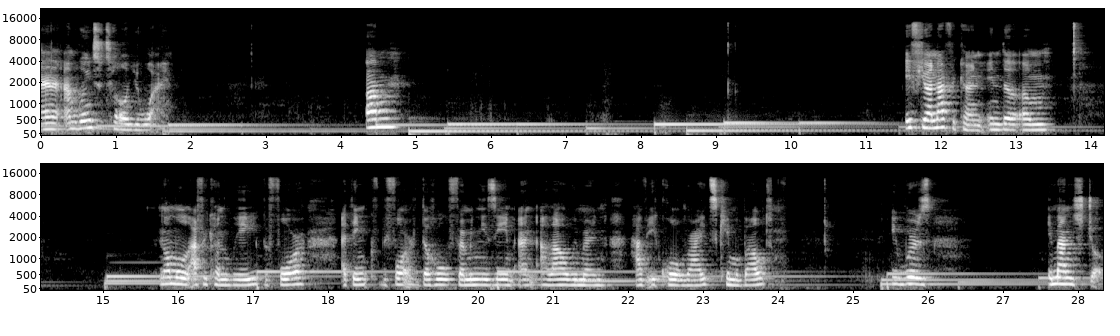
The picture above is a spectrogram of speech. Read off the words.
And I'm going to tell you why. Um, if you're an African in the um, normal African way before, I think before the whole feminism and allow women have equal rights came about, it was a man's job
